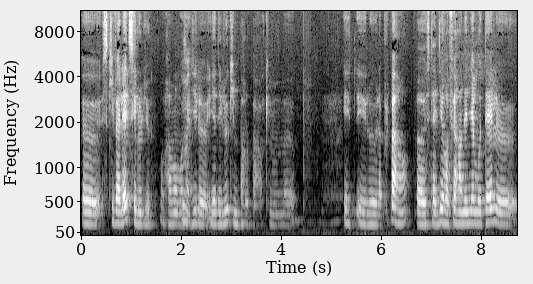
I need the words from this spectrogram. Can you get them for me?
ce qui va l'être, c'est le lieu. Vraiment, moi je dis, il y a des lieux qui me parlent pas, qui me... et, la plupart. Hein. C'est-à-dire faire un énième hôtel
